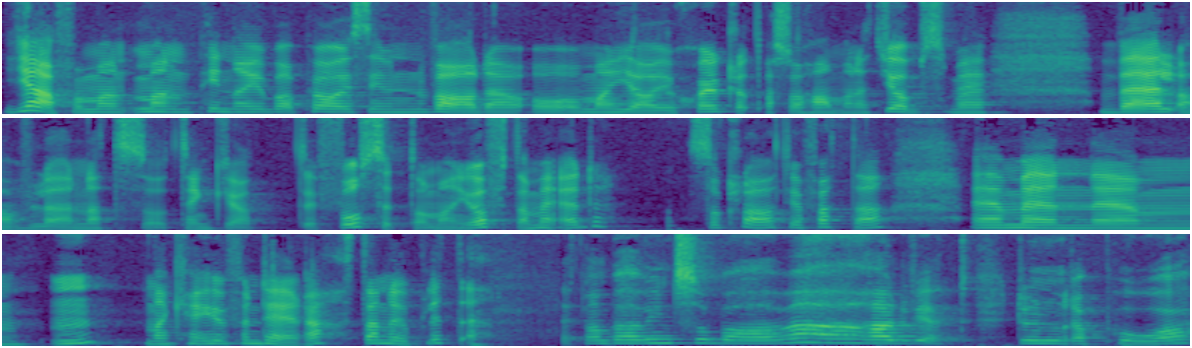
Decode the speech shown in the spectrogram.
Ja, för man, man pinnar ju bara på i sin vardag och man gör ju självklart, alltså har man ett jobb som är välavlönat så tänker jag att det fortsätter man ju ofta med. Såklart, jag fattar. Eh, Men ehm, mm, man kan ju fundera, stanna upp lite. Man behöver ju inte så bara, ah, du vet, dundra på.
